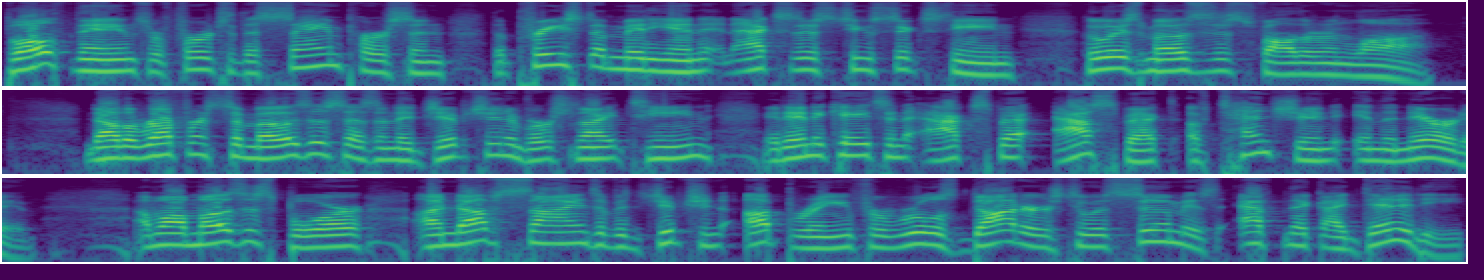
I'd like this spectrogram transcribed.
Both names refer to the same person, the priest of Midian in Exodus 2:16, who is Moses' father-in-law. Now, the reference to Moses as an Egyptian in verse 19, it indicates an aspect of tension in the narrative. And while Moses bore enough signs of Egyptian upbringing for Reuel's daughters to assume his ethnic identity,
